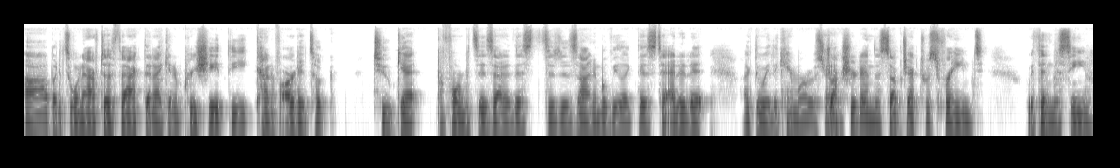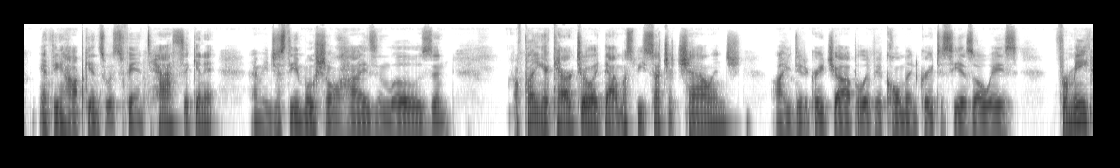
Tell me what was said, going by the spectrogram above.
Uh, but it's one after the fact that I can appreciate the kind of art it took to get performances out of this, to design a movie like this, to edit it, like the way the camera was structured and the subject was framed within the scene. Anthony Hopkins was fantastic in it. I mean, just the emotional highs and lows and of playing a character like that must be such a challenge. Uh, you did a great job, Olivia Colman. Great to see as always. For me,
